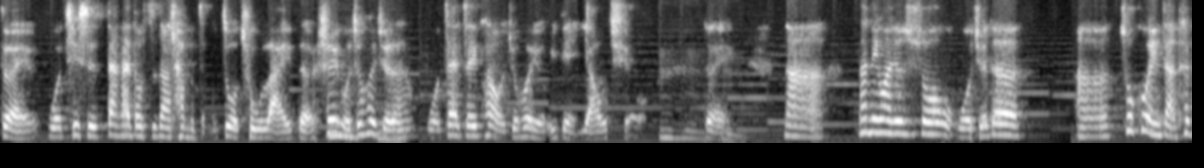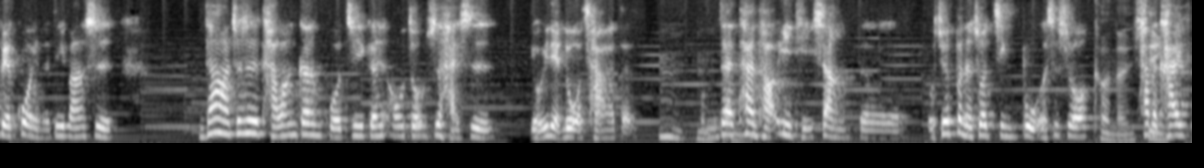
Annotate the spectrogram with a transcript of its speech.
对，我其实大概都知道他们怎么做出来的，所以我就会觉得我在这一块我就会有一点要求，嗯嗯。对，那那另外就是说，我觉得，呃，做酷儿影展特别过瘾的地方是，你知道吗？就是台湾跟国际跟欧洲是还是有一点落差的。嗯，嗯，我们在探讨议题上的，我觉得不能说进步，而是说可能它的开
